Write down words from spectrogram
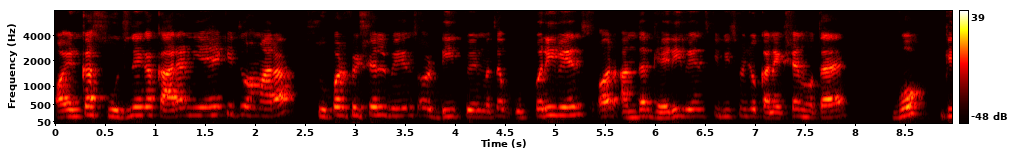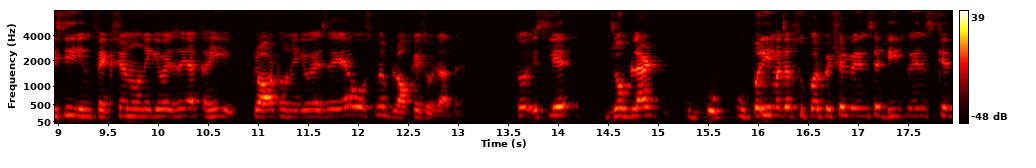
और इनका सूजने का कारण ये है कि जो हमारा सुपरफिशियल वेन्स और डीप वेन मतलब ऊपरी वेन्स और अंदर गहरी वेन्स के बीच में जो कनेक्शन होता है, वो किसी इन्फेक्शन होने की वजह से या कहीं क्लॉट होने की वजह से या वो उसमें ब्लॉकेज हो जाता है। तो इसलिए जो ब्लड ऊपरी मतलब सुपरफिशियल वेन से डीप वेन्स के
